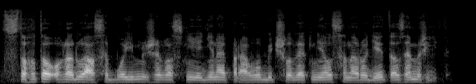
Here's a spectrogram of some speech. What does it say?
Z tohoto ohledu já se bojím, že vlastně jediné právo by člověk měl se narodit a zemřít.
